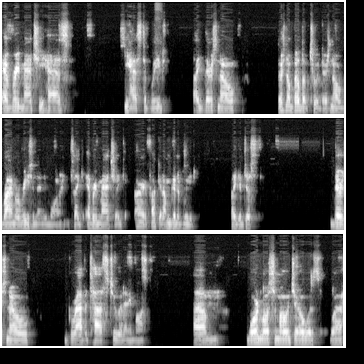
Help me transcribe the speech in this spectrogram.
every match he has, he has to bleed. Like there's no, there's no build up to it. There's no rhyme or reason anymore. It's like every match, like all right, fuck it, I'm gonna bleed. Like it just, there's no gravitas to it anymore. Um, Wardlow Samoa Joe was well,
